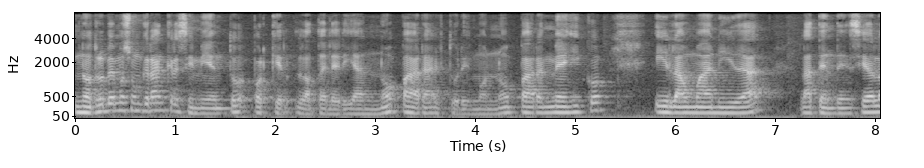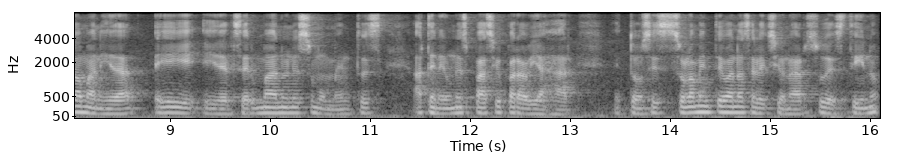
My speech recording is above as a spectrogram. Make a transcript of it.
nosotros vemos un gran crecimiento porque la hotelería no para, el turismo no para en México y la humanidad, la tendencia de la humanidad y, y del ser humano en este momento es a tener un espacio para viajar. Entonces solamente van a seleccionar su destino.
